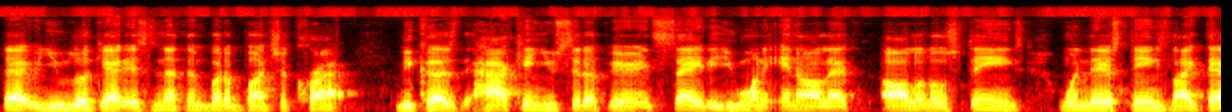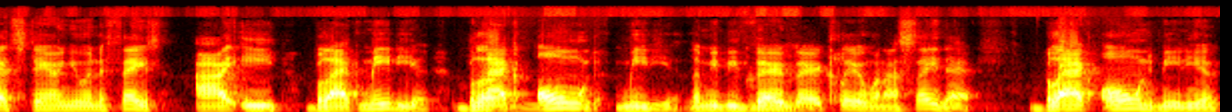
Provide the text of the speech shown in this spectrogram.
that you look at, it's nothing but a bunch of crap. Because how can you sit up here and say that you want to end all that all of those things when there's things like that staring you in the face i.e black media black owned media? Let me be very mm. very clear when i say that black owned media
